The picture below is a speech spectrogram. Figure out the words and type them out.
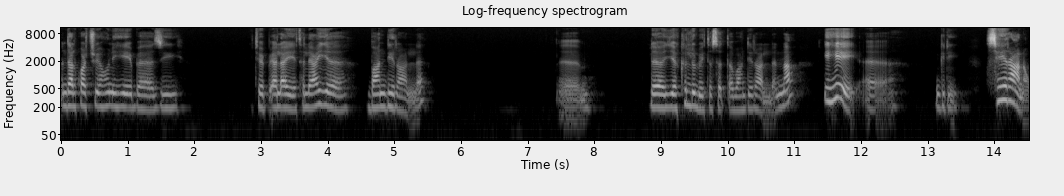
እንዳልኳችሁ አሁን ይሄ በዚህ ኢትዮጵያ ላይ የተለያየ ባንዲራ አለ። የክልሉ የተሰጠ ባንዲራ አለ እና ይሄ እንግዲህ ሴራ ነው።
